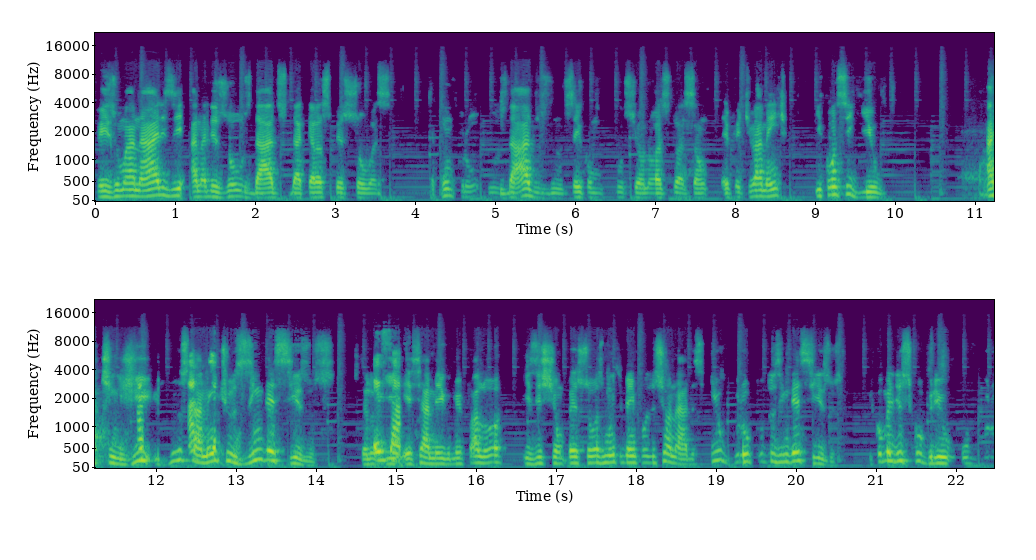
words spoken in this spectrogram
fez uma análise, analisou os dados daquelas pessoas, comprou os dados, não sei como funcionou a situação efetivamente, e conseguiu atingir justamente os indecisos. Pelo Exato. que esse amigo me falou, existiam pessoas muito bem posicionadas e o grupo dos indecisos. Como ele descobriu o grupo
